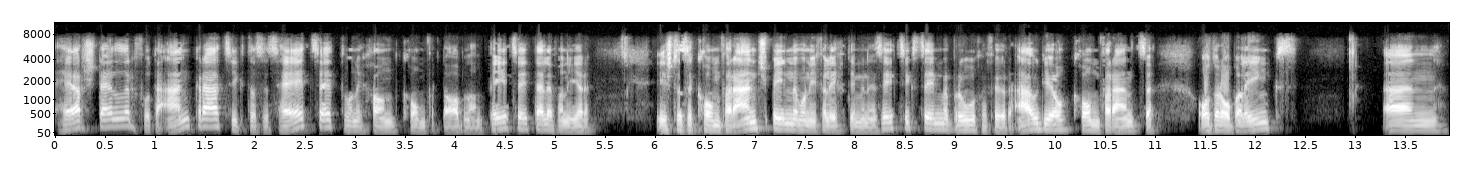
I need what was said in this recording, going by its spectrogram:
Hersteller von den Endgeräten, sei das ein Headset, wo ich kann komfortabel am PC telefonieren kann, ist das eine Konferenzspinne, die ich vielleicht in einem Sitzungszimmer brauche für Audiokonferenzen oder oben links ein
